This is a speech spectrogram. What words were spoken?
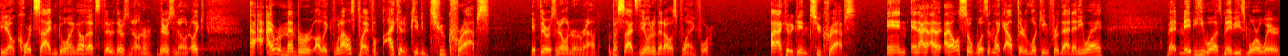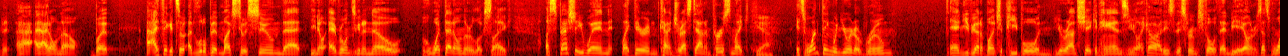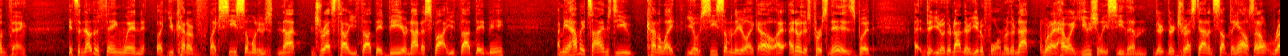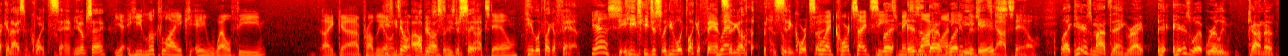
you know, courtside and going, "Oh, that's there, there's an owner, there's an owner." Like, I, I remember, uh, like when I was playing football, I could have given two craps if there was an owner around, besides the owner that I was playing for. I, I could have given two craps, and and I, I also wasn't like out there looking for that anyway. Maybe he was. Maybe he's more aware of it. I, I don't know, but I I think it's a, a little bit much to assume that you know everyone's going to know what that owner looks like, especially when like they're in kind of dressed down in person. Like, yeah, it's one thing when you're in a room and you've got a bunch of people and you're around shaking hands and you're like, oh, these, this room's filled with NBA owners. That's one thing. It's another thing when like you kind of like see someone who's not dressed how you thought they'd be or not in a spot you thought they'd be. I mean, how many times do you kind of like you know see someone that you're like, oh, I, I know this person is, but you know, they're not in their uniform or they're not what I, how I usually see them. They're they're dressed down in something else. I don't recognize them quite the same. You know what I'm saying? Yeah, he looked like a wealthy, like uh, probably He's- owns you know, a couple I'll be honest with you. Just in say it. Scottsdale. He looked like a fan. Yes, he, he, he just he looked like a fan had- sitting on the sitting courtside. Who had courtside seats, But makes a isn't lot that of money, what and he lives is? in Scottsdale. Like, here's my thing, right? Here's what really kind of,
